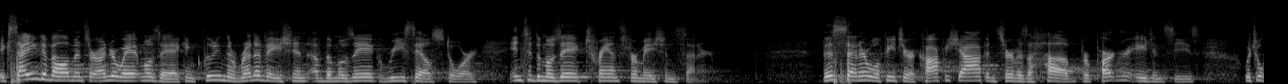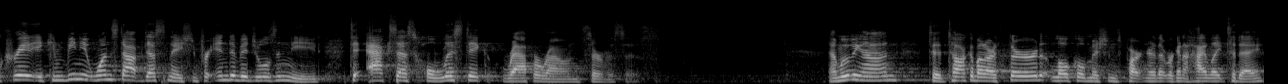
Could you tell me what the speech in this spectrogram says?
Exciting developments are underway at Mosaic, including the renovation of the Mosaic resale store into the Mosaic Transformation Center. This center will feature a coffee shop and serve as a hub for partner agencies, which will create a convenient one stop destination for individuals in need to access holistic wraparound services. Now, moving on to talk about our third local missions partner that we're going to highlight today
